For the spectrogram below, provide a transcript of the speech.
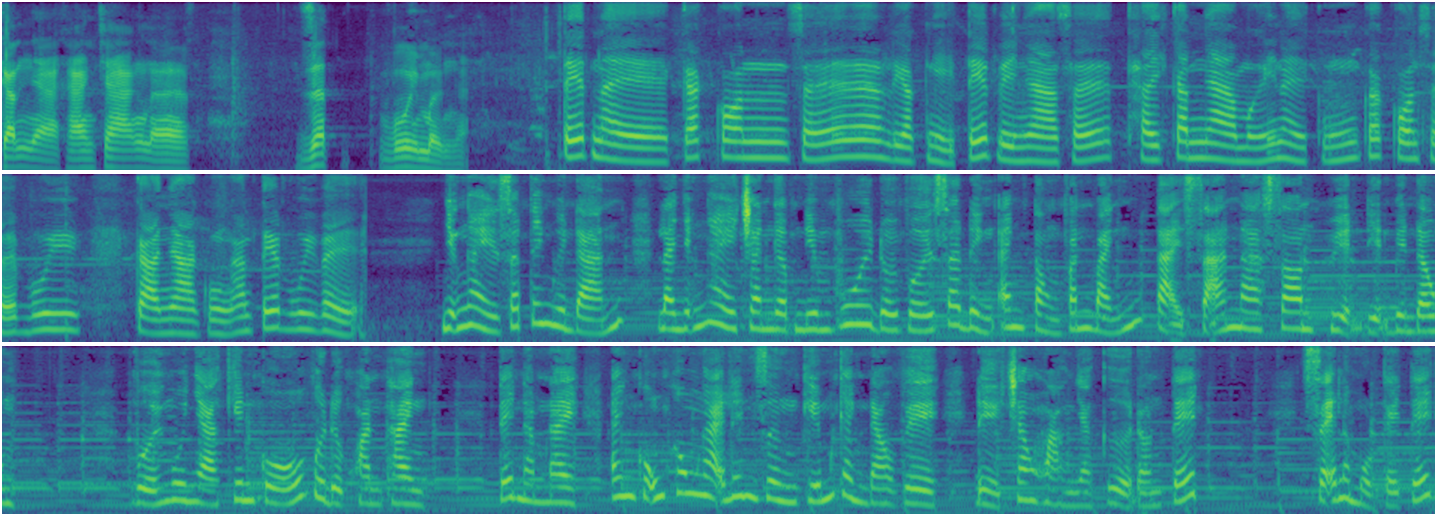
căn nhà khang trang là rất vui mừng ạ. Tết này các con sẽ liệt nghỉ Tết về nhà sẽ thấy căn nhà mới này cũng các con sẽ vui cả nhà cùng ăn Tết vui vẻ. Những ngày giáp Tết Nguyên đán là những ngày tràn ngập niềm vui đối với gia đình anh Tòng Văn Bánh tại xã Na Son, huyện Điện Biên Đông. Với ngôi nhà kiên cố vừa được hoàn thành, Tết năm nay anh cũng không ngại lên rừng kiếm cành đào về để trang hoàng nhà cửa đón Tết. Sẽ là một cái Tết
